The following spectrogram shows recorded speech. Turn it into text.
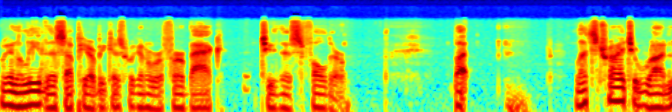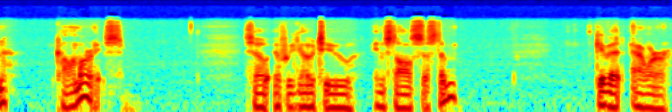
We're going to leave this up here because we're going to refer back to this folder. But let's try to run Calamares. So if we go to install system, give it our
